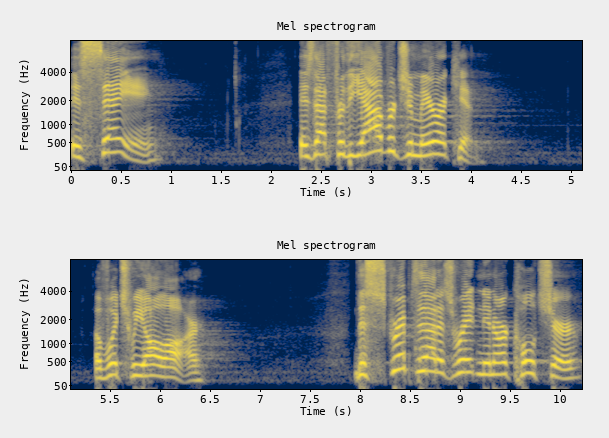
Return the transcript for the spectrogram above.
is saying is that for the average American, of which we all are, the script that is written in our culture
